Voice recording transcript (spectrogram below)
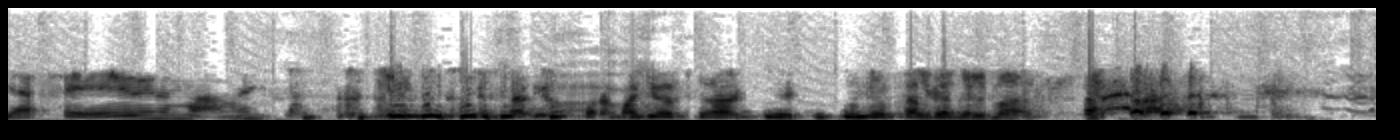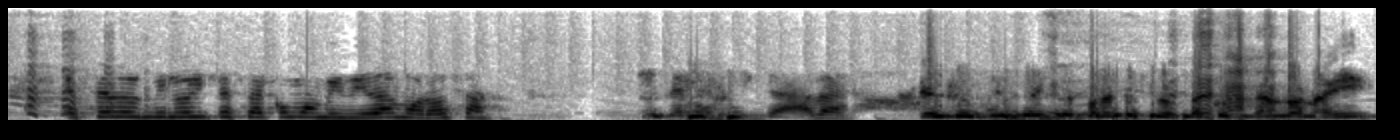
Ya sé, no mames. Escenario para Mayo será que, Julio salga del mar. Este 2020 está como mi vida amorosa. De la chingada. El 2020 parece que lo está cocinando Anaí.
